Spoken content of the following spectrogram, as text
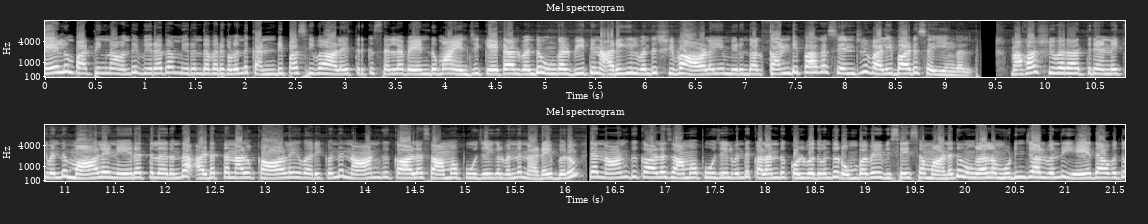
மேலும் பார்த்தீங்கன்னா வந்து விரதம் இருந்தவர்கள் வந்து கண்டிப்பாக சிவ ஆலயத்திற்கு செல்ல வேண்டுமா என்று கேட்டால் வந்து உங்கள் வீட்டின் அருகில் வந்து சிவ ஆலயம் இருந்தால் கண்டிப்பாக சென்று வழிபாடு செய்யுங்கள். மகா சிவராத்திரி அன்னைக்கு வந்து மாலை நேரத்துல இருந்து அடுத்த நாள் காலை வரைக்கும் வந்து நான்கு கால சாம பூஜைகள் வந்து நடைபெறும். இந்த நான்கு கால சாம பூஜையில் வந்து கலந்து கொள்வது வந்து ரொம்பவே விசேஷமானது. உங்களால் முடிஞ்சால் வந்து ஏதாவது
